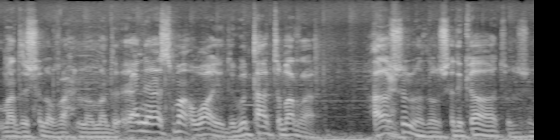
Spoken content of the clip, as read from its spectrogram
ما أدري شنو الرحمة ما أدري. يعني أسماء وايد. يقول تعال تبرع. هذا شنو هذول شركات ولا شنو؟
